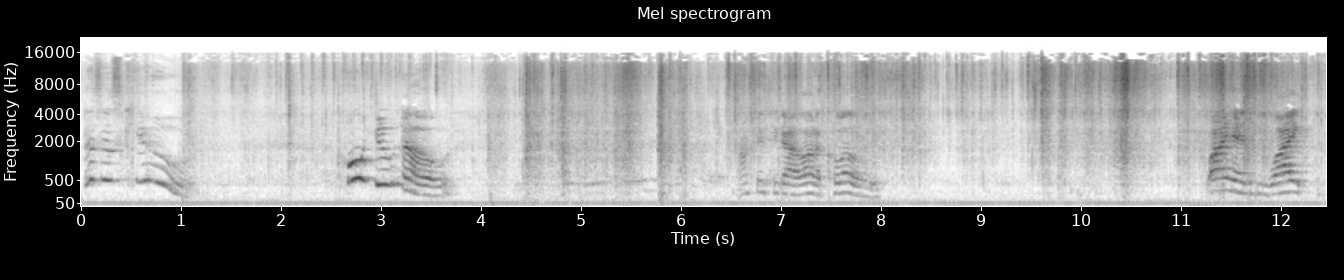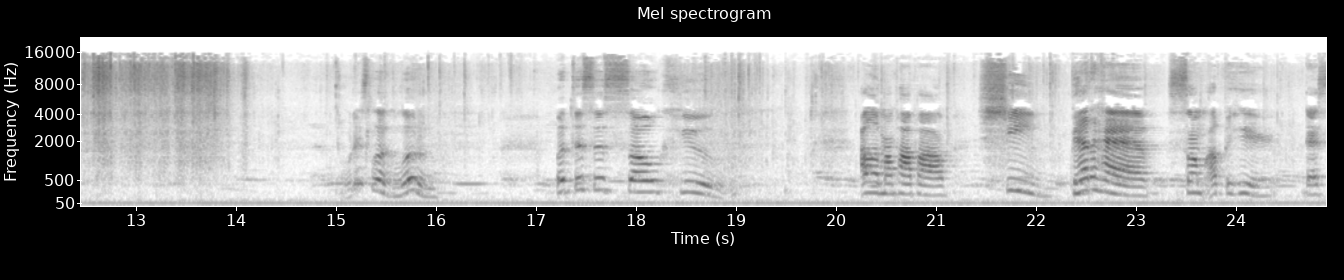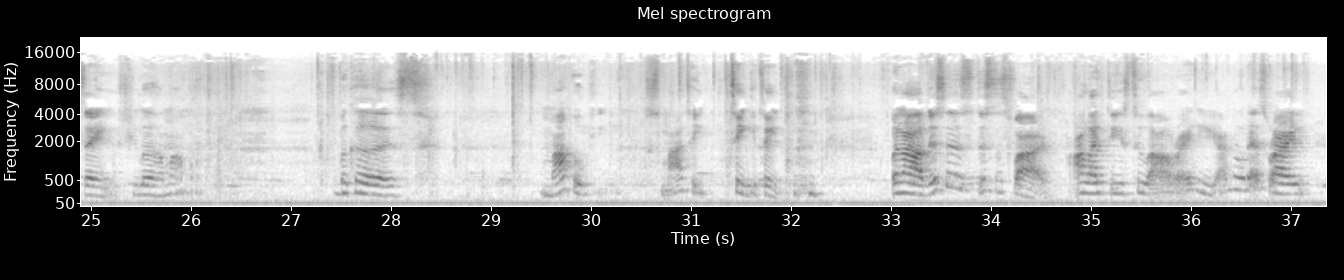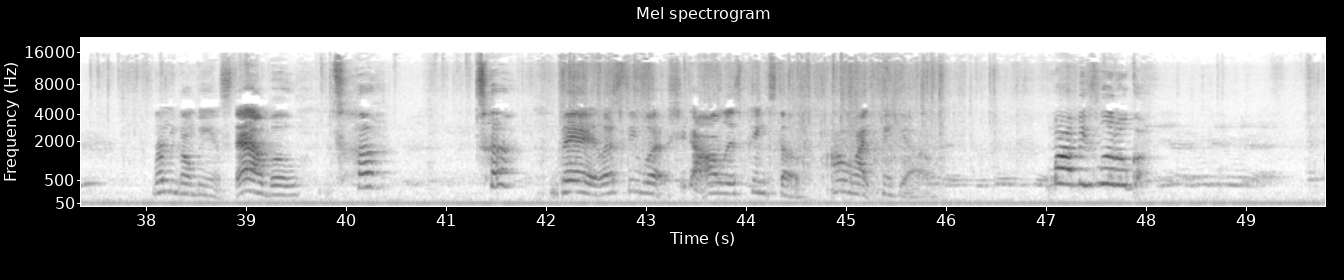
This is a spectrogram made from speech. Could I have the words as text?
This is cute. Who you know? I see she got a lot of clothes. Why it had to be white? Oh, this look little. But this is so cute. I love my papa. She better have some up in here that say she love her mama. Because my bookie, it's my t- tinky tink. but nah, this is this is fire. I like these two already. I know that's right. Remy gonna be in style, boo. Tuh, tuh, bad. Let's see what she got. All this pink stuff. I don't like pink, y'all. Mommy's little. Go-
